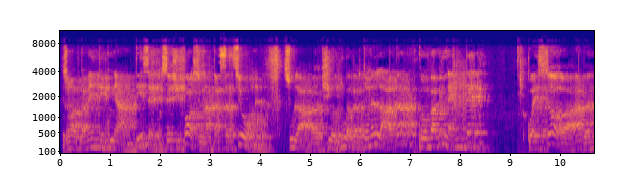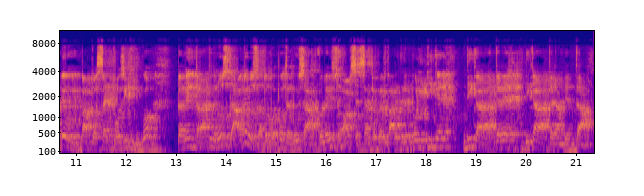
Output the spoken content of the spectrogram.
che sono altamente inquinanti, se, se ci fosse una tassazione sulla uh, CO2 per tonnellata, probabilmente questo uh, avrebbe un impatto assai positivo per le entrate dello Stato e lo Stato poi potrebbe usare quelle risorse sempre per fare delle politiche di carattere, di carattere ambientale.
